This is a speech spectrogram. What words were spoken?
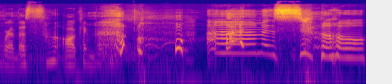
where this all came from. um. So,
